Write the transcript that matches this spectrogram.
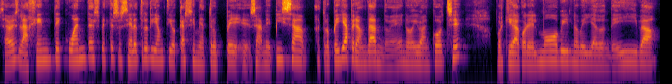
¿Sabes? La gente, ¿cuántas veces? O sea, el otro día un tío casi me atropella, o sea, me pisa, atropella, pero andando, ¿eh? No iba en coche, porque iba con el móvil, no veía dónde iba.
